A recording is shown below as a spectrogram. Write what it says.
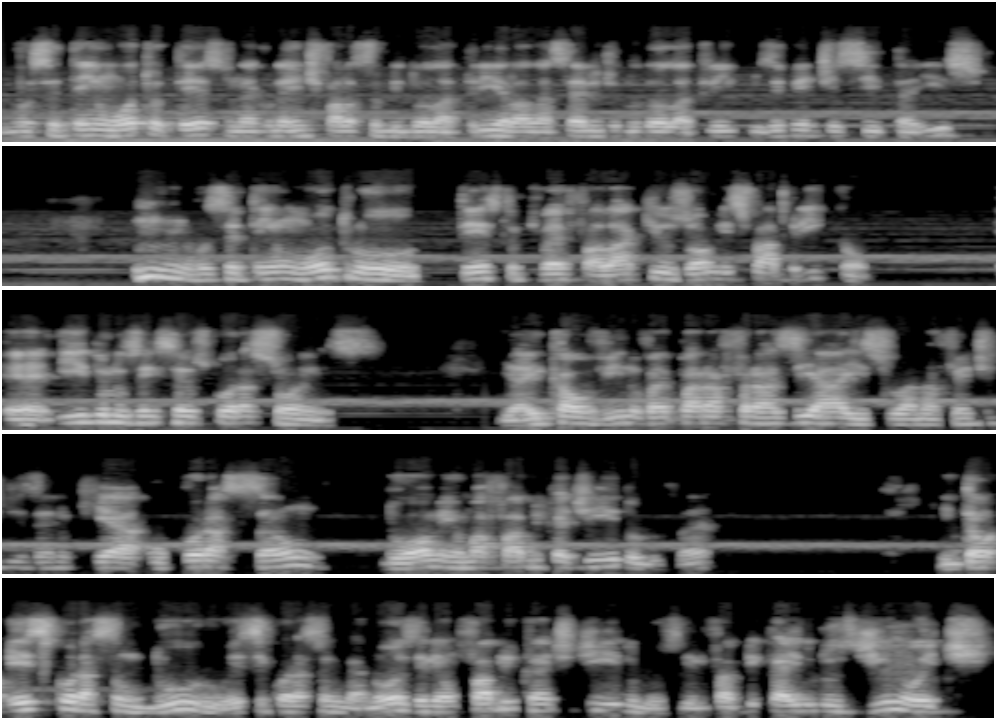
você tem um outro texto, né? Quando a gente fala sobre idolatria, lá na série de idolatria, inclusive a gente cita isso você tem um outro texto que vai falar que os homens fabricam é, ídolos em seus corações. E aí Calvino vai parafrasear isso lá na frente, dizendo que a, o coração do homem é uma fábrica de ídolos, né? Então, esse coração duro, esse coração enganoso, ele é um fabricante de ídolos. Ele fabrica ídolos dia e noite,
